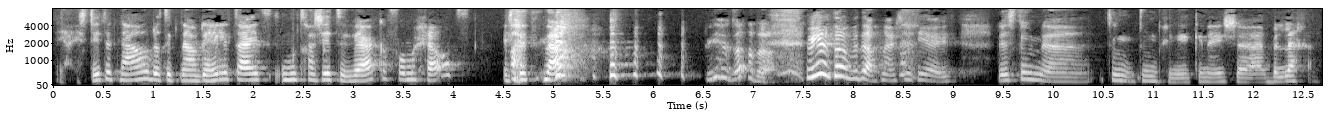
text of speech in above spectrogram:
Ja, is dit het nou? Dat ik nou de hele tijd moet gaan zitten werken voor mijn geld? Is dit het nou? Wie heeft dat bedacht? Wie heeft dat bedacht? Nou, serieus. Dus toen, eh, toen, toen ging ik ineens beleggen.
